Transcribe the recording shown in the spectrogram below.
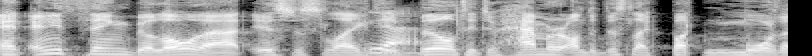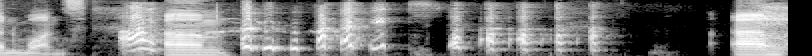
And anything below that is just like the ability to hammer on the dislike button more than once. I- Um, um,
